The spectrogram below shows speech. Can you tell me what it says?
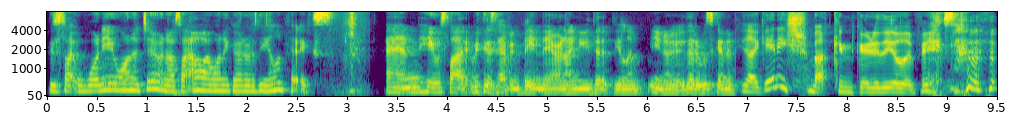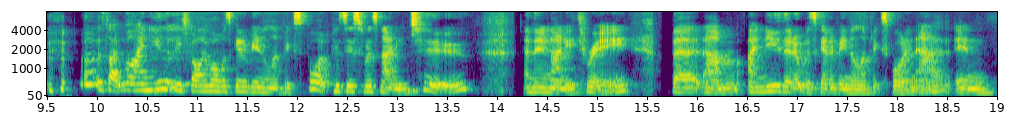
He's like, What do you want to do? And I was like, Oh, I want to go to the Olympics. And he was like, because having been there and I knew that the Olymp- you know, that it was going to be like any schmuck can go to the Olympics. well, it was like, well, I knew that beach volleyball was going to be an Olympic sport because this was 92 and then 93. But um, I knew that it was going to be an Olympic sport in, in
